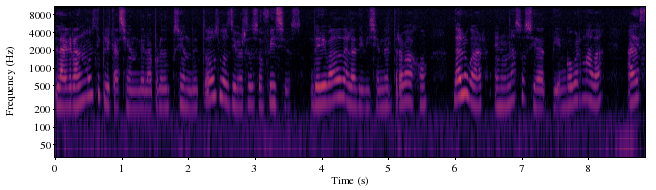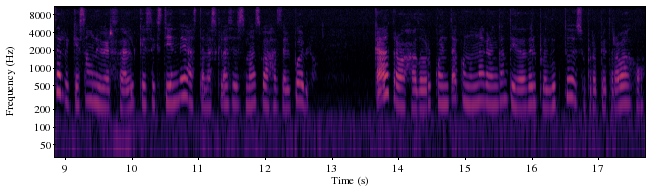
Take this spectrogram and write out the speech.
La gran multiplicación de la producción de todos los diversos oficios, derivado de la división del trabajo, da lugar, en una sociedad bien gobernada, a esa riqueza universal que se extiende hasta las clases más bajas del pueblo. Cada trabajador cuenta con una gran cantidad del producto de su propio trabajo,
